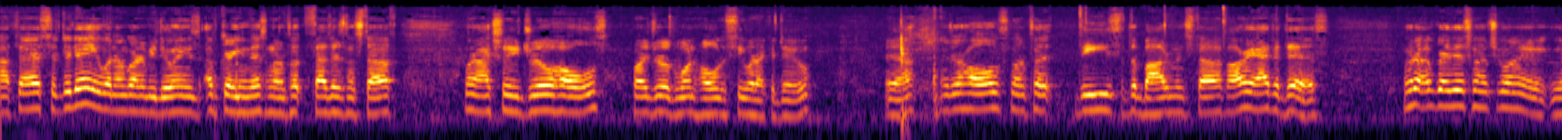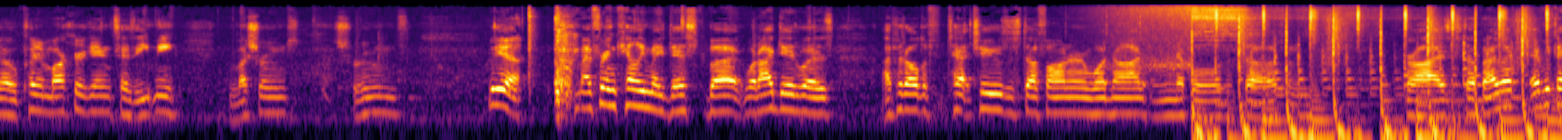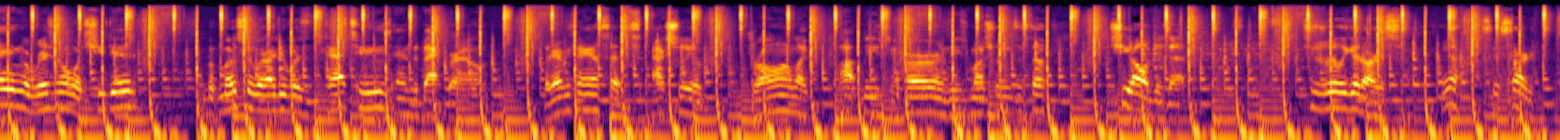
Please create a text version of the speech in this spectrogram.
Out there. So today what I'm going to be doing is upgrading this. I'm going to put feathers and stuff. I'm going to actually drill holes. Probably drilled one hole to see what I could do. Yeah, drill holes. I'm going to put these at the bottom and stuff. I already added this. I'm going to upgrade this. I'm actually going to, you know, put in marker again. It says eat me. Mushrooms. Shrooms. But yeah, my friend Kelly made this, but what I did was I put all the tattoos and stuff on her and whatnot, and nipples and stuff, and eyes and stuff. But I left everything original what she did, but mostly what I did was the tattoos and the background. But everything else that's actually a drawing, like hot leaves and her and these mushrooms and stuff, she all did that. She's a really good artist. Yeah, let's get started.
